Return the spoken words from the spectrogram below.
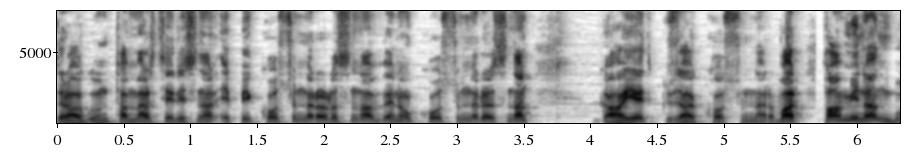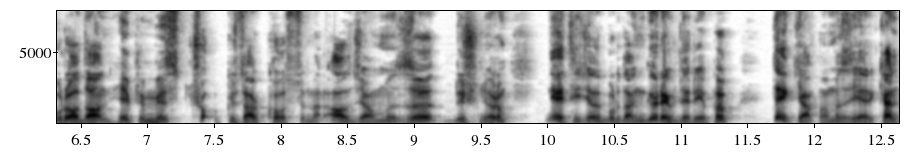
Dragon Tamer serisinden, Epic kostümler arasından, Venom kostümler arasından gayet güzel kostümler var. Tahminen buradan hepimiz çok güzel kostümler alacağımızı düşünüyorum. Neticede buradan görevleri yapıp tek yapmamız gereken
